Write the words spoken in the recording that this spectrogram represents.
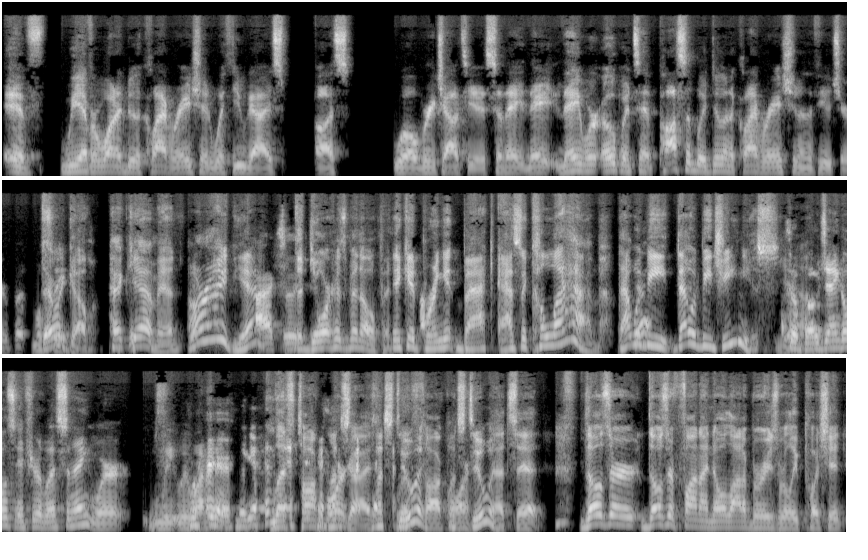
if we ever want to do a collaboration with you guys, us, will reach out to you. So they they they were open to possibly doing a collaboration in the future. But we'll there see. we go. Heck yeah, man. All right, yeah. Actually, The door has been opened. They could bring it back as a collab. That would Yeah. be that would be genius. So Yeah. Bojangles, if you're listening, we're we, we want to again. Let's talk more, Let's- guys. let's do it. Talk Let's more. do it. That's it. Those are those are fun. I know a lot of breweries really push it.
